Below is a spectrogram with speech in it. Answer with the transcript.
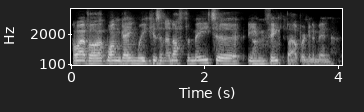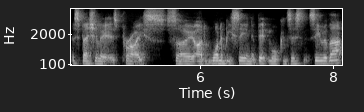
however, one game week isn't enough for me to even think about bringing him in, especially at his price. So I'd want to be seeing a bit more consistency with that.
